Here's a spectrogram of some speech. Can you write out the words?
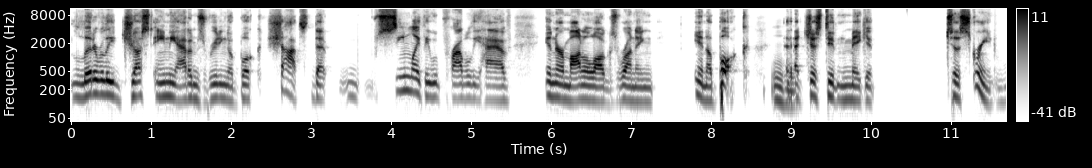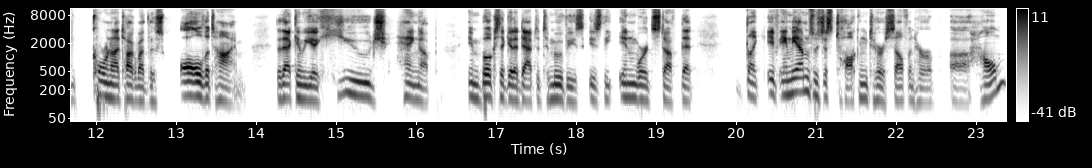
literally just Amy Adams reading a book shots that seem like they would probably have inner monologues running in a book Mhm. that just didn't make it to the screen. Corwin and I talk about this all the time that that can be a huge hang up in books that get adapted to movies is the inward stuff that like if Amy Adams was just talking to herself in her uh, home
